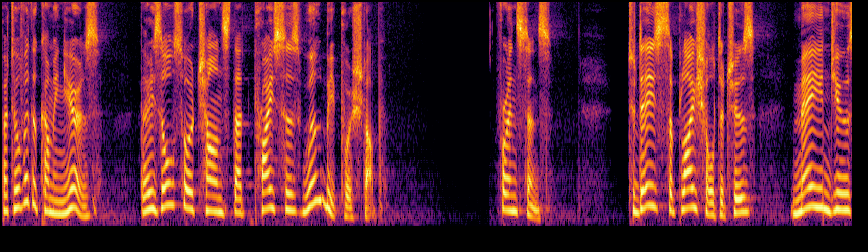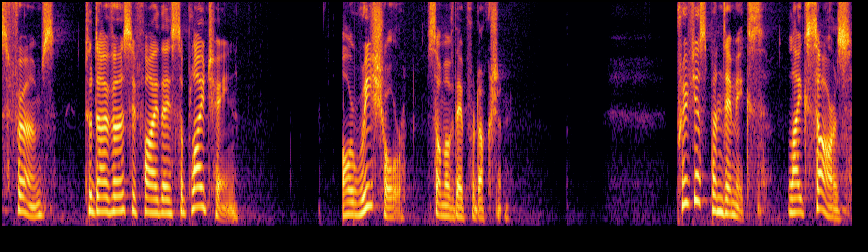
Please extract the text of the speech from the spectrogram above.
But over the coming years, there is also a chance that prices will be pushed up. For instance, today's supply shortages may induce firms to diversify their supply chain or reshore some of their production. Previous pandemics, like SARS,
